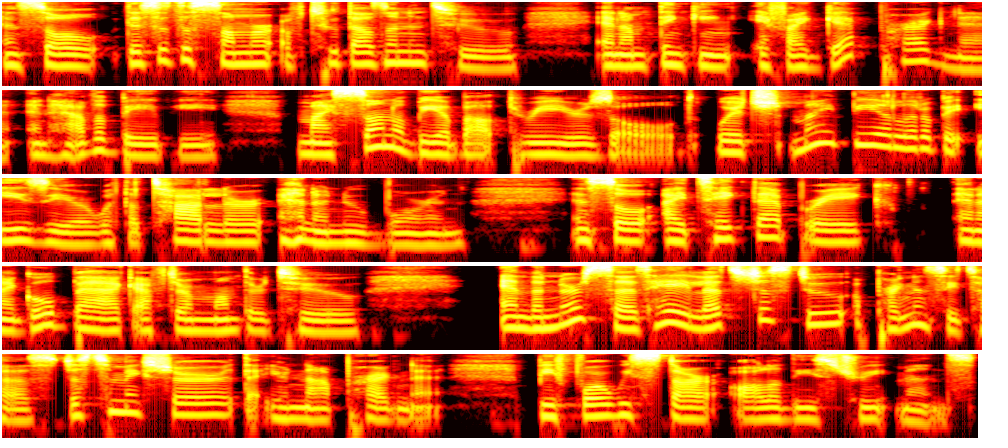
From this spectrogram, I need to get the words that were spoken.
And so this is the summer of 2002. And I'm thinking if I get pregnant and have a baby, my son will be about three years old, which might be a little bit easier with a toddler and a newborn. And so I take that break and I go back after a month or two. And the nurse says, Hey, let's just do a pregnancy test just to make sure that you're not pregnant before we start all of these treatments.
